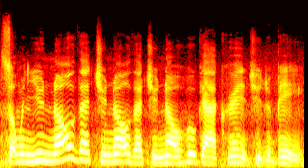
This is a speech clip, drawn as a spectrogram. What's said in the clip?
so when you know that you know that you know who God created you to be,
